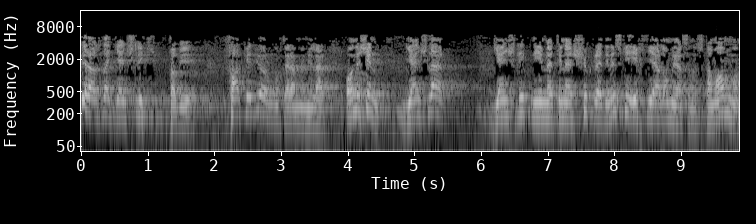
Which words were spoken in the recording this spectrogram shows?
Biraz da gençlik tabii fark ediyor muhterem müminler. Onun için gençler gençlik nimetine şükrediniz ki ihtiyarlamayasınız. Tamam mı?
